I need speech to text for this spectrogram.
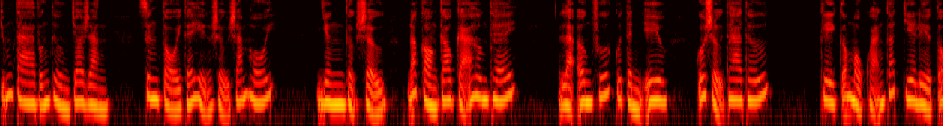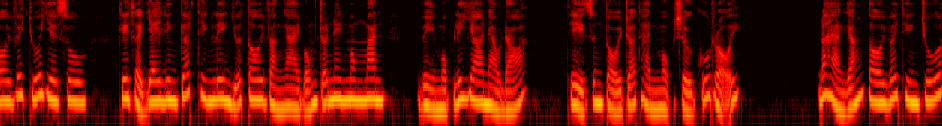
Chúng ta vẫn thường cho rằng xưng tội thể hiện sự sám hối, nhưng thực sự nó còn cao cả hơn thế, là ơn phước của tình yêu, của sự tha thứ. Khi có một khoảng cách chia lìa tôi với Chúa Giêsu, khi sợi dây liên kết thiên liêng giữa tôi và Ngài bỗng trở nên mong manh vì một lý do nào đó, thì xưng tội trở thành một sự cứu rỗi. Nó hàn gắn tôi với Thiên Chúa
